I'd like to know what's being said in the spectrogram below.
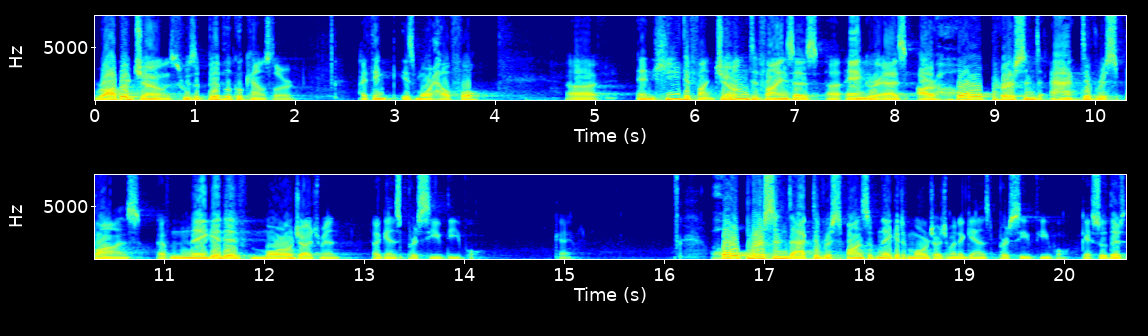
Robert Jones, who's a biblical counselor, I think is more helpful. Uh, and he defines, Jones defines as uh, anger as our whole person's active response of negative moral judgment against perceived evil. Okay. Whole person's active response of negative moral judgment against perceived evil. Okay, so there's,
